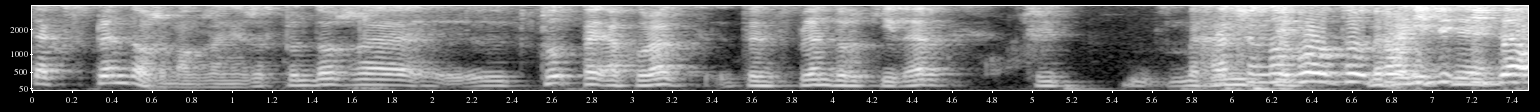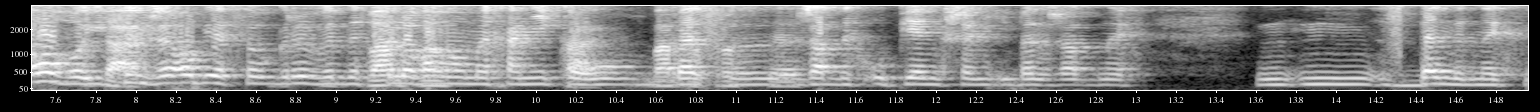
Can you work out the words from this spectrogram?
jak w Splendorze mam wrażenie, że w Splendorze y, tutaj akurat ten Splendor Killer, czyli mechanicznie... Znaczy, no bo to, to ideowo i tak. tym, że obie są gry wydestylowaną Bardzo- mechaniką, tak, bez proste. żadnych upiększeń i bez żadnych zbędnych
